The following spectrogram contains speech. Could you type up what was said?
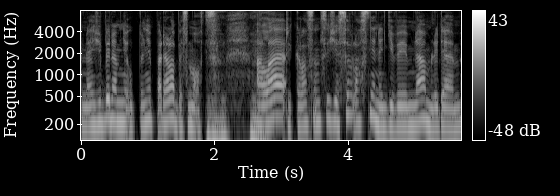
ne, že by na mě úplně padala bezmoc, hmm. ale říkala jsem si, že se vlastně nedivím nám lidem,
